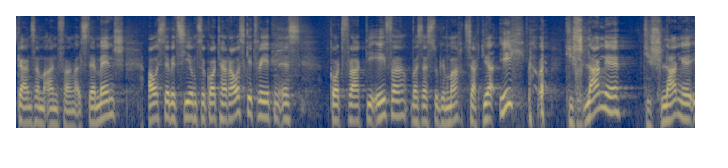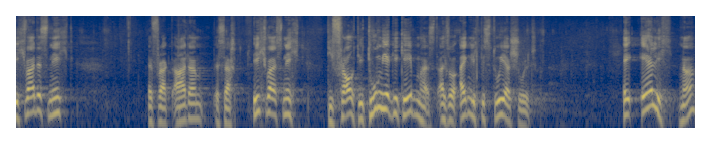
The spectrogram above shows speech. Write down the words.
ganz am Anfang, als der Mensch aus der Beziehung zu Gott herausgetreten ist. Gott fragt die Eva, was hast du gemacht? Sagt, ja, ich, die Schlange, die Schlange, ich war das nicht. Er fragt Adam, er sagt, ich war es nicht, die Frau, die du mir gegeben hast. Also eigentlich bist du ja schuld. Ey, ehrlich, ne?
